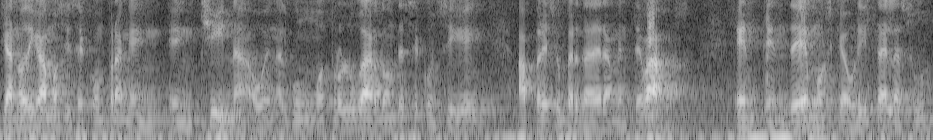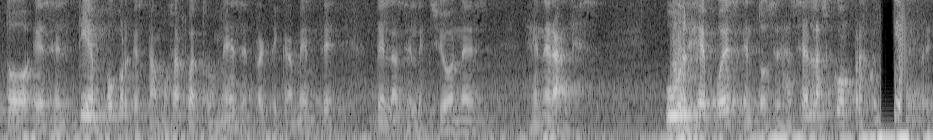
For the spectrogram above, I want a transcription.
Ya no digamos si se compran en, en China o en algún otro lugar donde se consiguen a precios verdaderamente bajos. Entendemos que ahorita el asunto es el tiempo porque estamos a cuatro meses prácticamente de las elecciones generales. Urge pues entonces hacer las compras como siempre,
